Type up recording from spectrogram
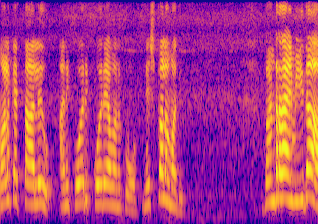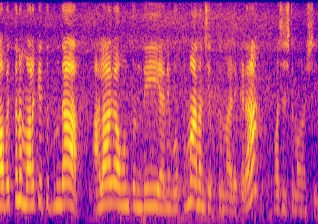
మొలకెత్తాలు అని కోరి కోరావనుకో నిష్ఫలం అది. బండరాయి మీద విత్తనం మొలకెత్తుతుందా? అలాగా ఉంటుంది అని ఉపమానం చెప్తున్నాడు ఇక్కడ వశిష్ఠ మహర్షి.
